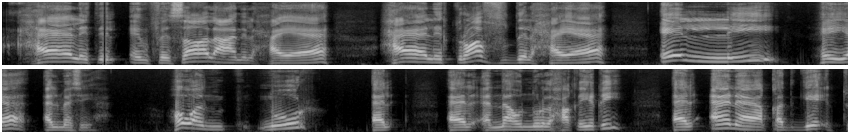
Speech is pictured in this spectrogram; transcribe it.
حالة الانفصال عن الحياة حالة رفض الحياة اللي هي المسيح. هو نور قال, قال أنه النور الحقيقي قال أنا قد جئت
